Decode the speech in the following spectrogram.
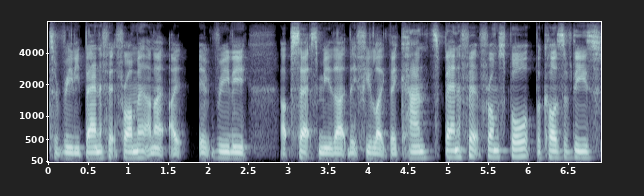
to really benefit from it, and I, I it really upsets me that they feel like they can't benefit from sport because of these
